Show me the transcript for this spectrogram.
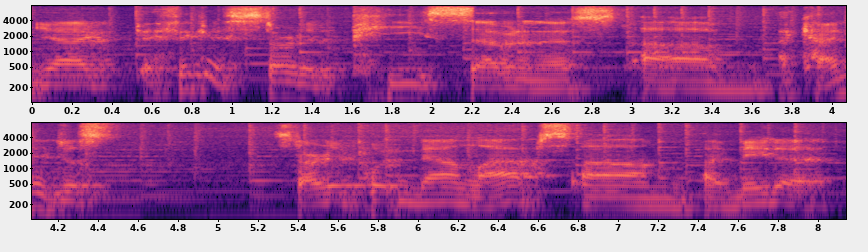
Yeah, I, I think I started P7 in this. Um, I kind of just started putting down laps. Um, I made a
